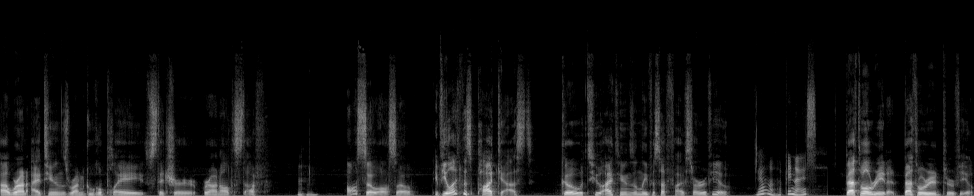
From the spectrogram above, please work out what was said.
Uh, we're on iTunes, we're on Google Play, Stitcher, we're on all the stuff. Also, also, if you like this podcast, go to iTunes and leave us a five star review. Yeah, that'd be nice. Beth will read it. Beth will read the review.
